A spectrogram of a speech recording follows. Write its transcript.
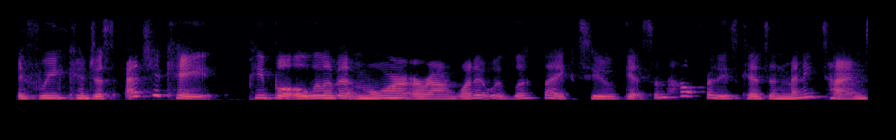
if we can just educate people a little bit more around what it would look like to get some help for these kids and many times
